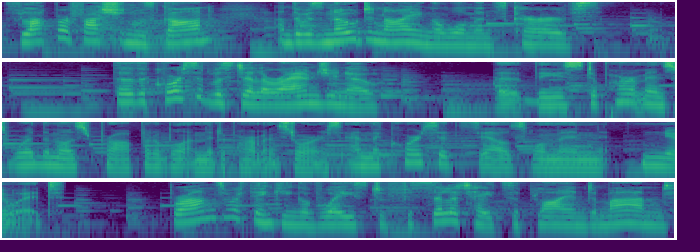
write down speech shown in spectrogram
Flapper fashion was gone, and there was no denying a woman's curves. Though the corset was still around, you know. The, these departments were the most profitable in the department stores, and the corset saleswoman knew it. Brands were thinking of ways to facilitate supply and demand.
